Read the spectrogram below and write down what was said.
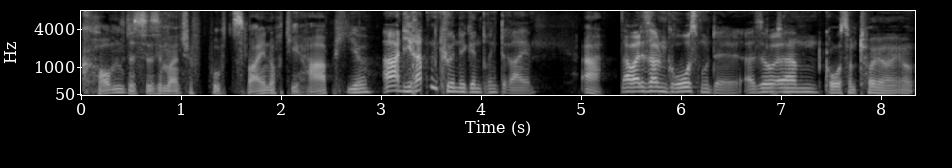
kommt, das ist im Mannschaftsbuch 2 noch die Harpier. Ah, die Rattenkönigin bringt drei. Ah, Aber das ist halt ein Großmodell. Also, ähm, Groß und teuer,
